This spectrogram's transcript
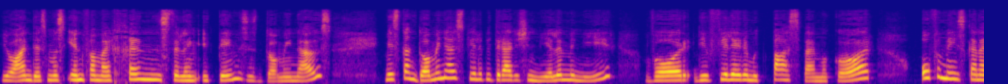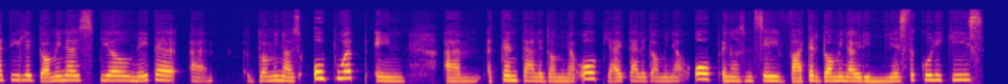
Johan, dis mos een van my gunsteling items is dominos. Mens kan dominos speel op 'n tradisionele manier waar die hoeveelhede moet pas by mekaar of 'n mens kan natuurlik dominos speel net 'n domino's ophoop en ehm, 'n um, kind tel 'n domino op, jy tel 'n domino op en ons moet sê watter domino die meeste kolletjies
